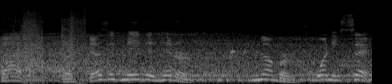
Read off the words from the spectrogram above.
Batting, the designated hitter, number 26.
